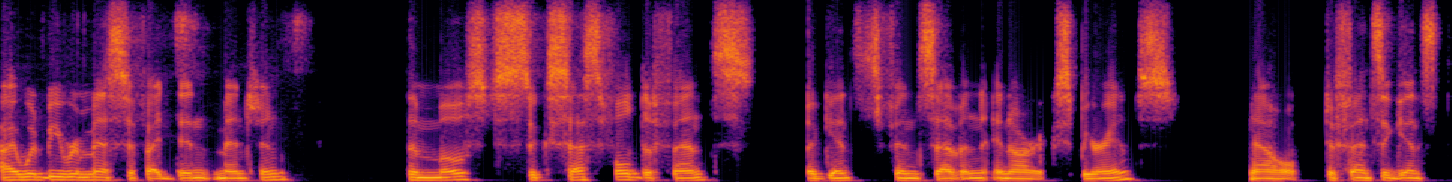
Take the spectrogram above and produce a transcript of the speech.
I would be remiss if I didn't mention the most successful defense against Fin7 in our experience. Now, defense against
